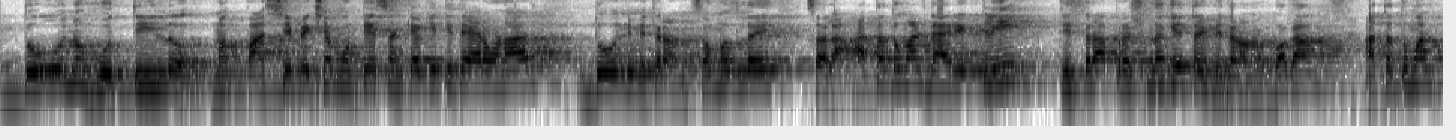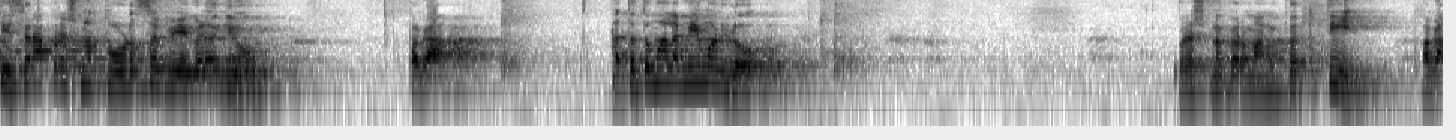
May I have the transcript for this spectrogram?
दोन होतील. मग पाचशे पेक्षा मोठी संख्या किती तयार होणार? दोन मित्रांनो. समजलंय? चला आता तुम्हाला डायरेक्टली तिसरा प्रश्न घेतोय मित्रांनो. बघा आता तुम्हाला तिसरा प्रश्न थोडस वेगळं घेऊ. बघा. आता तुम्हाला मी म्हणलो प्रश्न क्रमांक तीन. बघा.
